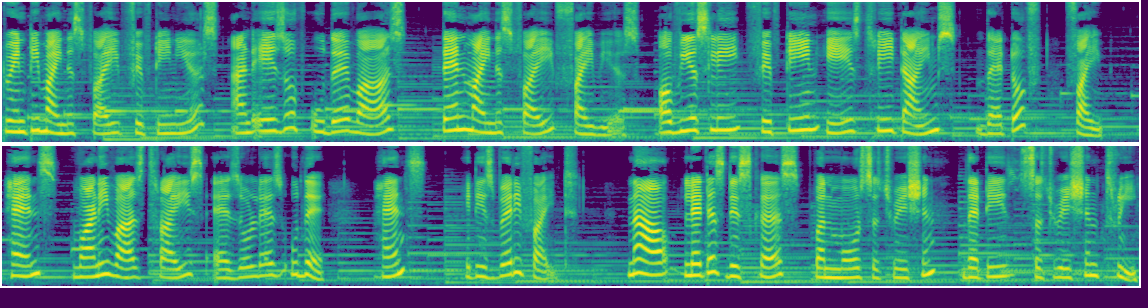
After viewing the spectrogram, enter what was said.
20 minus 5 15 years and age of Uday was 10 minus 5, 5 years. Obviously, 15 is 3 times that of 5. Hence, Vani was thrice as old as Uday. Hence, it is verified. Now, let us discuss one more situation that is situation 3.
